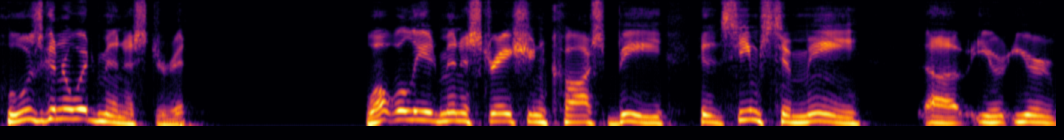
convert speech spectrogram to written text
Who's going to administer it? What will the administration cost be? Because it seems to me uh, your your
